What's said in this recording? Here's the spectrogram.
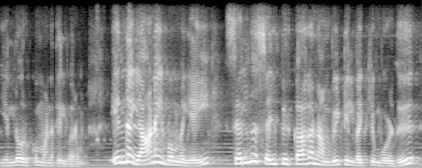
எல்லோருக்கும் மனதில் வரும். இந்த யானை பொம்மையை செல்வ செழிப்பிற்காக நாம் வீட்டில் வைக்கும் பொழுது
